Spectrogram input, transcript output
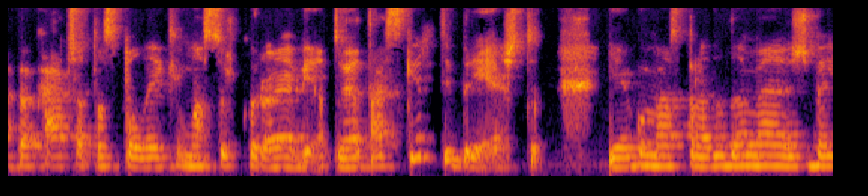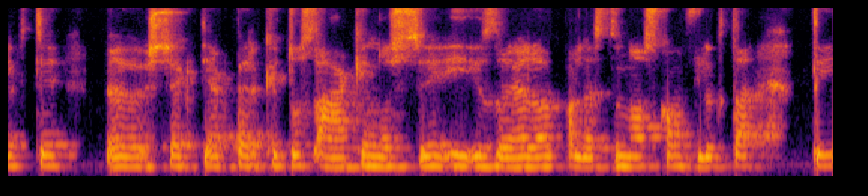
apie ką čia tas palaikymas ir kurioje vietoje tą skirtį brėžti. Jeigu mes pradedame žvelgti šiek tiek per kitus akinius į izraelio palestinos konfliktą tai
